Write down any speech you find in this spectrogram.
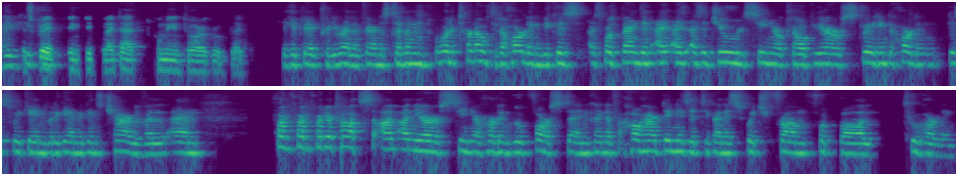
it's great seeing people like that coming into our group. Like he played pretty well in fairness to him. We're going to turn out to the hurling because I suppose Bandon, as, as a dual senior club, you're straight into hurling this weekend with a game against Charleville. Um, what, what, what are your thoughts on, on your senior hurling group first and kind of how hard then is it to kind of switch from football to hurling?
